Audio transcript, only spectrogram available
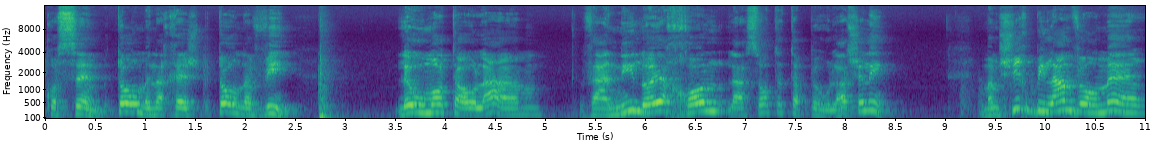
קוסם, בתור מנחש, בתור נביא לאומות העולם, ואני לא יכול לעשות את הפעולה שלי. ממשיך בלעם ואומר,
